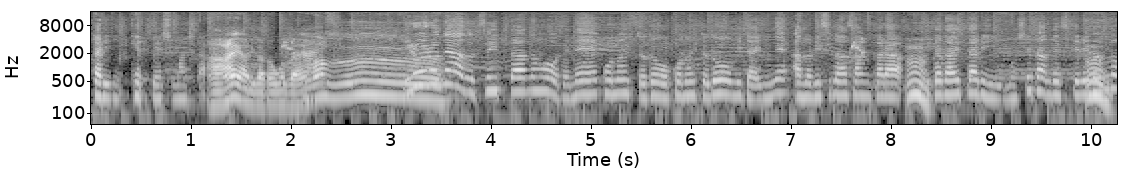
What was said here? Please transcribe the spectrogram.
2人に決定しました。はい、ありがとうございます。いろいろね、あの、ツイッターの方でね、この人どう、この人どうみたいにね、あの、リスナーさんからうんいただいたりもしてたんですけれども、うんちょ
